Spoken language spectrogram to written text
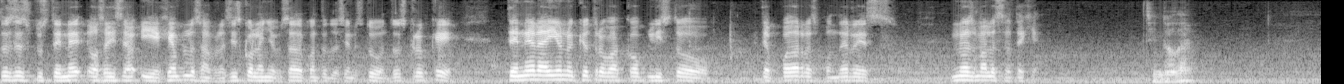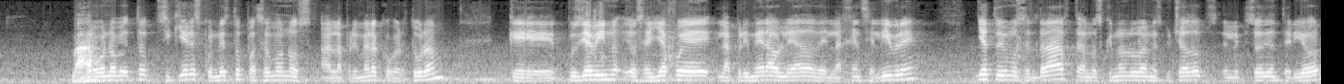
entonces, pues tener, o sea, y ejemplo, San Francisco el año pasado, ¿cuántas lesiones tuvo? Entonces creo que tener ahí uno que otro backup listo te pueda responder es no es mala estrategia. Sin duda. Pero bueno, Beto, si quieres con esto pasémonos a la primera cobertura, que pues ya vino, o sea, ya fue la primera oleada de la agencia libre, ya tuvimos el draft, a los que no lo han escuchado, pues, el episodio anterior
